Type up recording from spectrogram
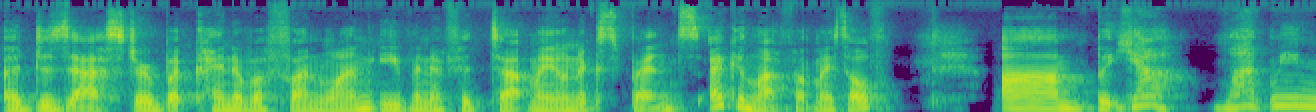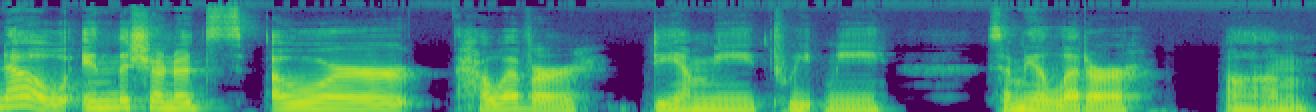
a disaster, but kind of a fun one, even if it's at my own expense. I can laugh at myself. Um, but yeah, let me know in the show notes or however, DM me, tweet me, send me a letter, um,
